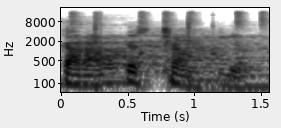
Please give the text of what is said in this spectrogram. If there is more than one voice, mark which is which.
Speaker 1: Caracas Champion.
